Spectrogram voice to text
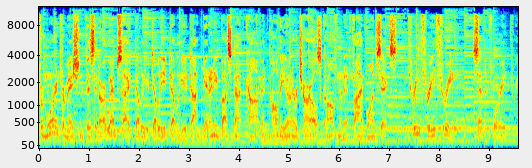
For more information visit our website www.getanybus.com and call the owner Charles Kaufman at 516-333-7483.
